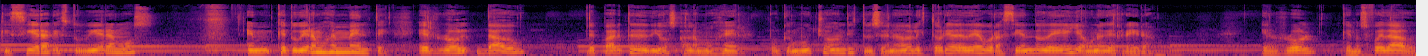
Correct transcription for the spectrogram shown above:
Quisiera que estuviéramos que tuviéramos en mente el rol dado de parte de Dios a la mujer, porque muchos han distorsionado la historia de Débora haciendo de ella una guerrera. El rol que nos fue dado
